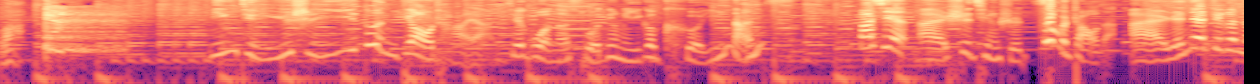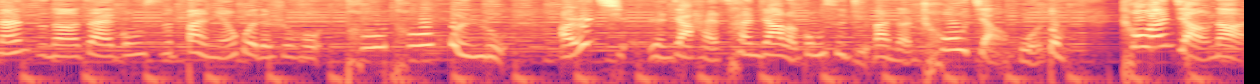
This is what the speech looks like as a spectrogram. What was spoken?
了。民警于是一顿调查呀，结果呢锁定了一个可疑男子，发现哎事情是这么着的，哎人家这个男子呢在公司办年会的时候偷偷混入。而且人家还参加了公司举办的抽奖活动，抽完奖呢，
